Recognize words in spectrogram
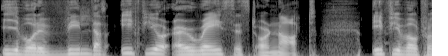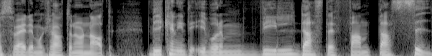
i vår vildaste... If you're a racist or not, if you vote for Sverigedemokraterna or not, vi kan inte i vår vildaste fantasi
